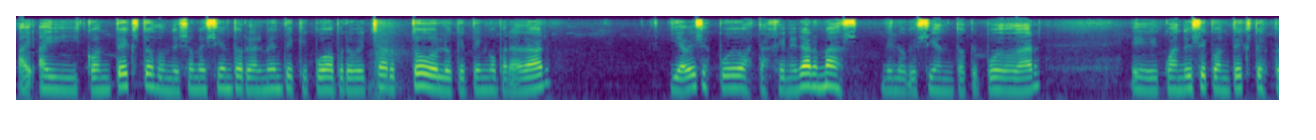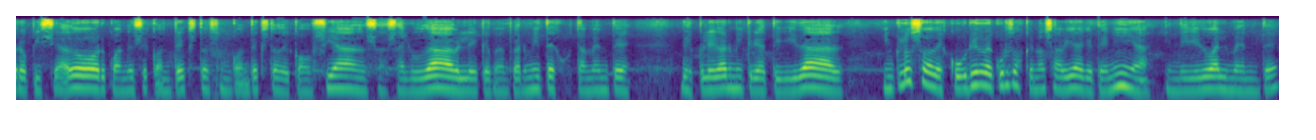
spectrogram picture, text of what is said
Hay, hay, contextos donde yo me siento realmente que puedo aprovechar todo lo que tengo para dar y a veces puedo hasta generar más de lo que siento que puedo dar eh, cuando ese contexto es propiciador, cuando ese contexto es un contexto de confianza, saludable, que me permite justamente desplegar mi creatividad, incluso descubrir recursos que no sabía que tenía individualmente.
